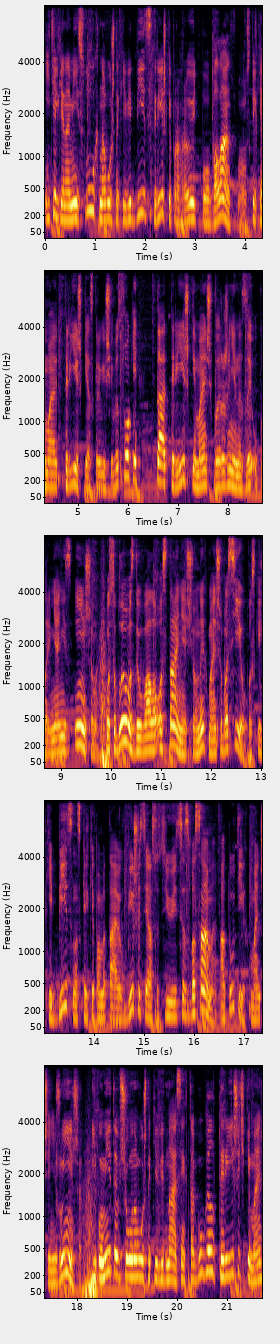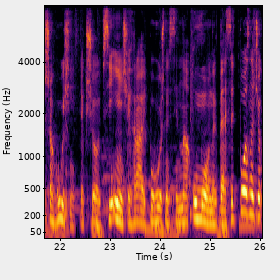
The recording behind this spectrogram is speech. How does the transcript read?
І тільки на мій слух навушники від Beats трішки програють по балансу, оскільки мають трішки яскравіші високі та трішки менш виражені низи у порівнянні з іншими. Особливо здивувало останнє, що в них менше басів, оскільки Beats, наскільки пам'ятаю, в більшості асоціюється з басами, а тут їх менше ніж у інших. І помітив, що у навушників від Nothing та Google трішечки менша гучність. Якщо всі інші грають по гучності на умовних 10 позначок,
